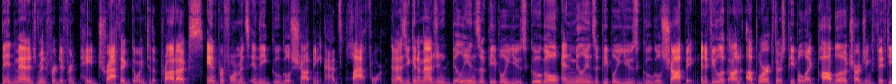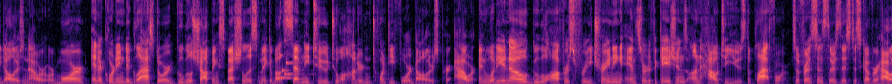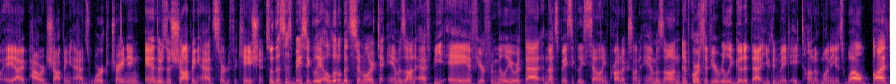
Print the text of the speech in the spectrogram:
bid management for different paid traffic going to the products, and performance in the Google Shopping Ads platform. And as you can imagine, billions of people use Google and millions of people use Google Shopping. And if you look on Upwork, there's people like Pablo charging $50 an hour or more. And according to Glassdoor, Google Shopping specialists make about 72 to $124 per hour. And what do you know? Google offers free training and certifications on how to use the platform. So for instance, there's this Discover How AI Powered Shopping Ads Work training, and there's a shopping ad certification. So this is basically a little bit similar to Amazon FBA if you're familiar with that, and that's basically selling products on Amazon. And of course, if you're really good at that, you can make a ton of money as well, but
